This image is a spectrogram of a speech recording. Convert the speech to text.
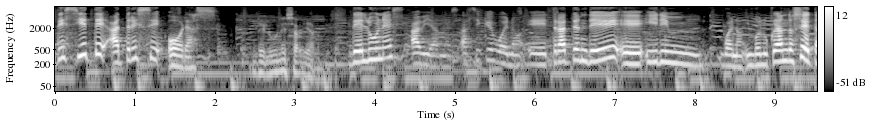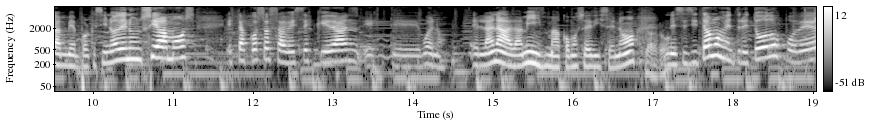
de 7 a 13 horas, De lunes a viernes. de lunes a viernes. Así que bueno, eh, traten de ir in- bueno, involucrándose también, porque si no denunciamos, estas cosas a veces quedan, este, bueno, en la nada misma, como se dice, ¿no? Claro. Necesitamos entre todos poder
